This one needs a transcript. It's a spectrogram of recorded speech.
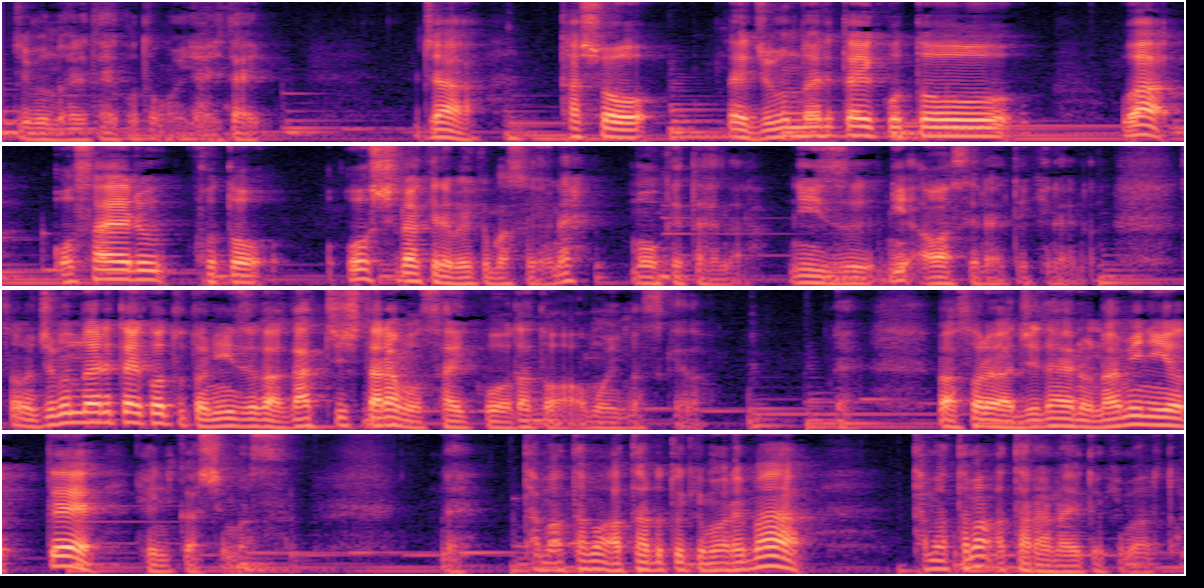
自分のやりたいこともやりたい。じゃあ多少、ね、自分のやりたいことは抑えることをしなければいけませんよね。儲けたいなら。ニーズに合わせないといけないの。でその自分のやりたいこととニーズが合致したらもう最高だとは思いますけど、ね。まあ、それは時代の波によって変化します、ね、たまたま当たる時もあればたまたま当たらない時もあると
